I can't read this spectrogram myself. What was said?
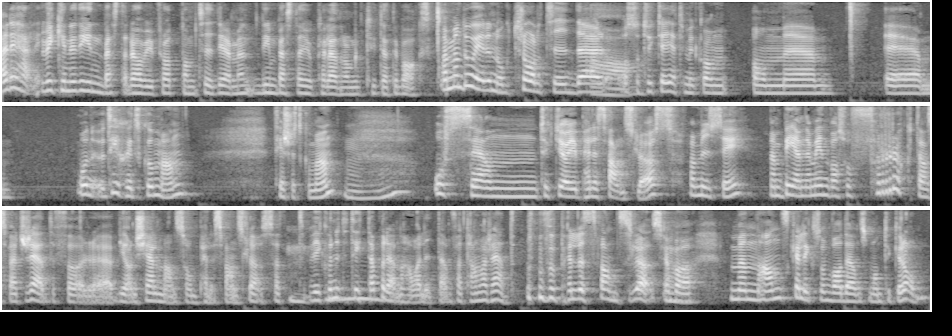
Ja, det är härligt. Vilken är din bästa? Det har vi ju pratat om tidigare. Men din bästa julkalender om du tittar tillbaks. Ja, men då är det nog Trolltider Ja. och så tyckte jag jättemycket om, om och nu, Teskedsgumman. Teskedsgumman. Och sen tyckte jag ju Pelle Svanslös var mysig. Men Benjamin var så fruktansvärt rädd för eh, Björn Kjellman som Pelle Svanslös. Så att vi kunde inte titta på den när han var liten för att han var rädd för Pelle Svanslös. Jag bara, men han ska liksom vara den som man tycker om.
